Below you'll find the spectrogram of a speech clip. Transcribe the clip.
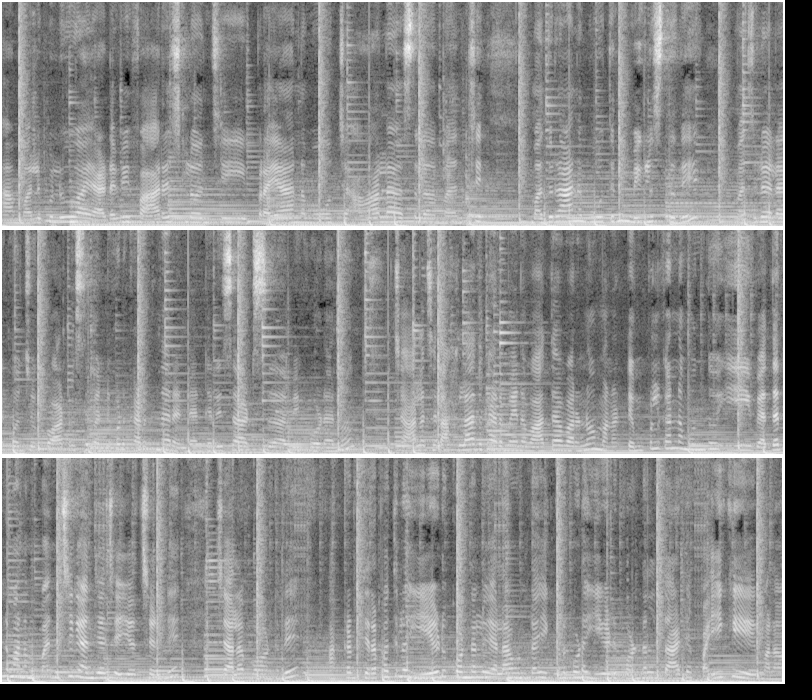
ఆ మలుపులు ఆ అడవి ఫారెస్ట్లోంచి ప్రయాణము చాలా అసలు మంచి మధురానుభూతిని మిగులుస్తుంది. మధ్యలో ఇలా కొంచెం క్వార్టర్స్ ఇవన్నీ కూడా కడుతున్నారండి. అంటే రిసార్ట్స్ అవి కూడాను. చాలా చాలా ఆహ్లాదకరమైన వాతావరణం. మన టెంపుల్ కన్నా ముందు ఈ వెదర్ని మనం మంచిగా ఎంజాయ్ చేయొచ్చండి. చాలా బాగుంటుంది. అక్కడ తిరుపతిలో ఏడు కొండలు ఎలా ఉంటాయి? ఇక్కడ కూడా ఏడు కొండలు దాటి పైకి మనం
